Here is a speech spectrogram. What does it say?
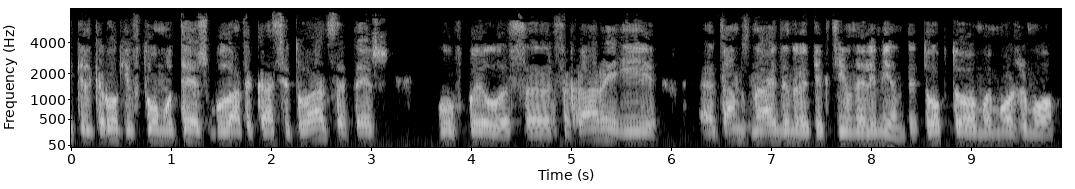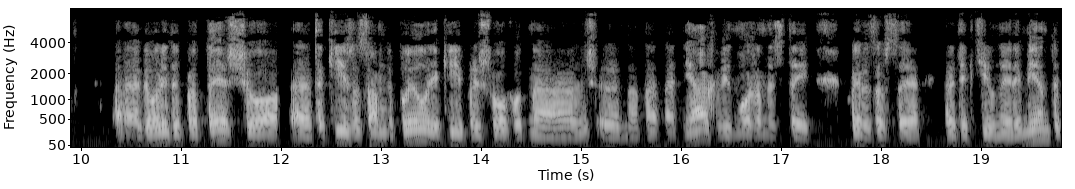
декілька років тому теж була така ситуація, теж був пил з Сахари, і е, там знайдені радіоактивні елементи. Тобто ми можемо е, говорити про те, що е, такий же самий пил, який прийшов от на, на, на, днях, він може нести перш за все радіоактивні елементи,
